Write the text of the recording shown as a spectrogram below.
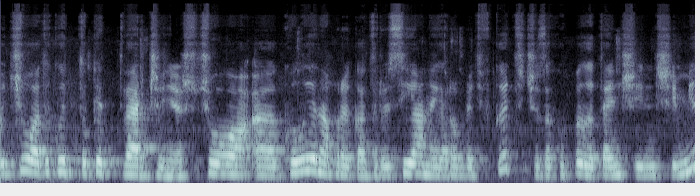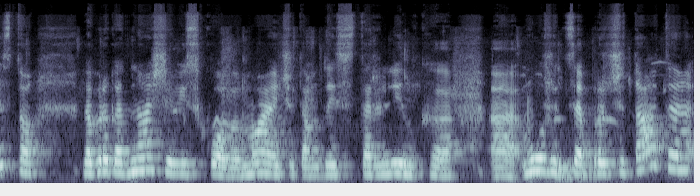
е, чула таке, таке твердження, що коли, наприклад, росіяни роблять вкид, що захопили те чи інше місто, наприклад, наші військові, маючи там десь е, можуть це прочитати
